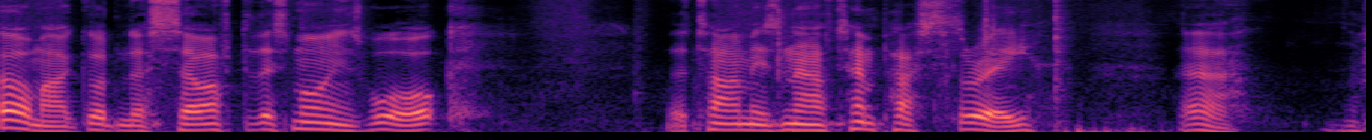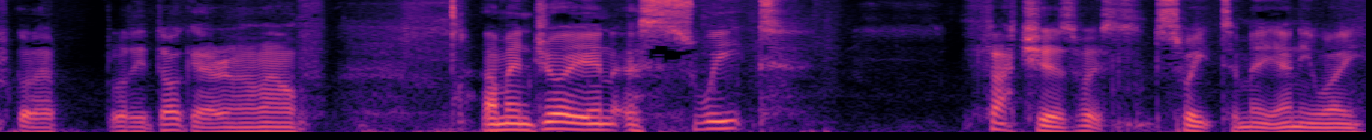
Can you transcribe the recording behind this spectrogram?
Oh my goodness, so after this morning's walk, the time is now 10 past 3. Ah, I've got a bloody dog hair in my mouth. I'm enjoying a sweet Thatcher's, which is sweet to me anyway,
